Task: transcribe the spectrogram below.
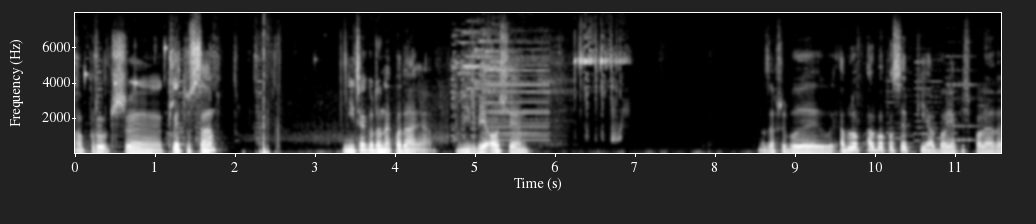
Oprócz e, kletusa niczego do nakładania. W liczbie 8 bo zawsze były albo, albo posypki, albo jakieś polewy.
